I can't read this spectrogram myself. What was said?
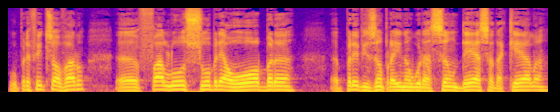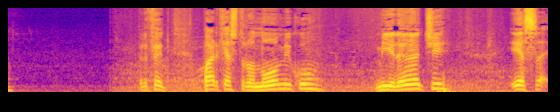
O prefeito Salvaro uh, falou sobre a obra, a previsão para a inauguração dessa, daquela. Prefeito, Parque Astronômico, Mirante, essa,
